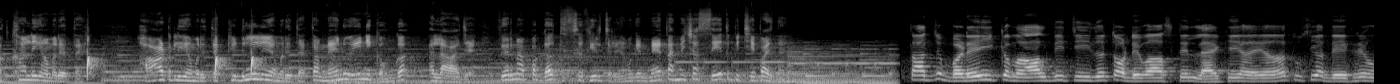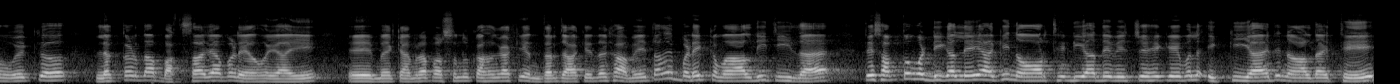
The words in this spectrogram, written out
ਅੱਖਾਂ ਲਈ ਅੰਮ੍ਰਿਤ ਹੈ। ਹਾਰਟ ਲਈ ਅੰਮ੍ਰਿਤ ਹੈ ਕਿਡਨੀ ਲਈ ਅੰਮ੍ਰਿਤ ਹੈ, ਤਾਂ ਮੈਨੂੰ ਇਹ ਨਹੀਂ ਕਹੂੰਗਾ, ਇਲਾਜ ਹੈ। ਫਿਰ ਨਾ ਆਪਾਂ ਗਲਤ ਸਫੀਰ ਚਲੇ ਜਾਵਾਂਗੇ। ਮੈਂ ਤਾਂ ਹਮੇਸ਼ਾ ਸਿਹਤ ਪਿੱਛੇ ਭੱਜਦਾ ਤਾਂ ਅੱਜ ਬੜੇ ਹੀ ਕਮਾਲ ਦੀ ਚੀਜ਼ ਤੁਹਾਡੇ ਵਾਸਤੇ ਲੈ ਕੇ ਆਏ ਆ ਤੁਸੀਂ ਆ ਦੇਖ ਰਹੇ ਹੋਵੋਗੇ ਇੱਕ ਲੱਕੜ ਦਾ ਬਕਸਾ ਜਿਹਾ ਬਣਿਆ ਹੋਇਆ ਏ। ਇਹ ਮੈਂ ਕੈਮਰਾ ਪਰਸਨ ਨੂੰ ਕਹਾਂਗਾ ਕਿ ਅੰਦਰ ਜਾ ਕੇ ਦਿਖਾਵੇ। ਤਾਂ ਇਹ ਬੜੇ ਕਮਾਲ ਦੀ ਚੀਜ਼ ਹੈ। ਤੇ ਸਭ ਤੋਂ ਵੱਡੀ ਗੱਲ ਇਹ ਆ ਕਿ ਨਾਰਥ ਇੰਡੀਆ ਦੇ ਵਿੱਚ ਇਹ ਕੇਵਲ ਇੱਕ ਹੀ ਆ। ਇਹਦੇ ਨਾਲ ਦਾ ਇੱਥੇ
